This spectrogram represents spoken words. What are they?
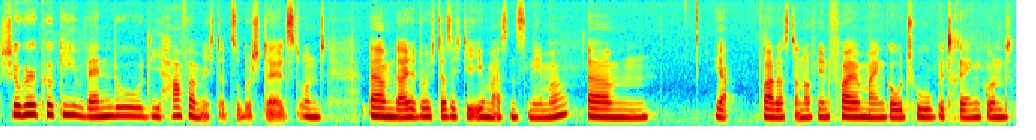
Sugar Cookie, wenn du die Hafermilch dazu bestellst. Und ähm, dadurch, dass ich die eh meistens nehme, ähm, ja, war das dann auf jeden Fall mein Go-To-Getränk. Und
